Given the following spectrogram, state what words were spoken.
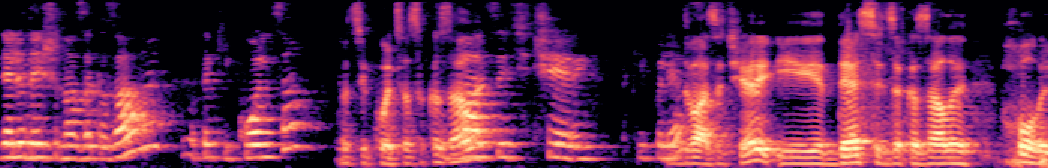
для людей, що нас заказали. Отакі кольця. Оці кольця заказали. 20 черрі. Такі 20 чері і 10 заказали Holy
